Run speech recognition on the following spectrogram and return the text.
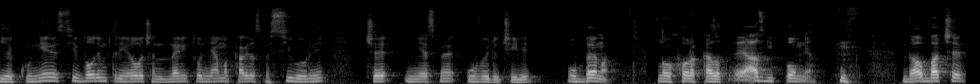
И ако ние не си водим тренировъчен дневник, то няма как да сме сигурни, че ние сме увеличили обема. Много хора казват, е, аз ги помня. да, обаче,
